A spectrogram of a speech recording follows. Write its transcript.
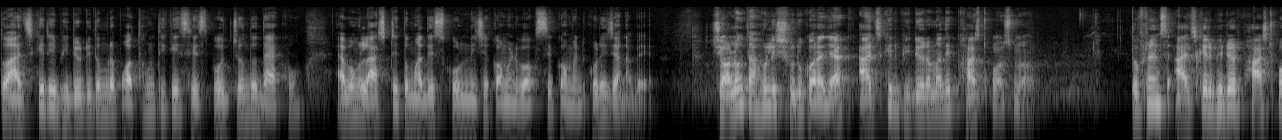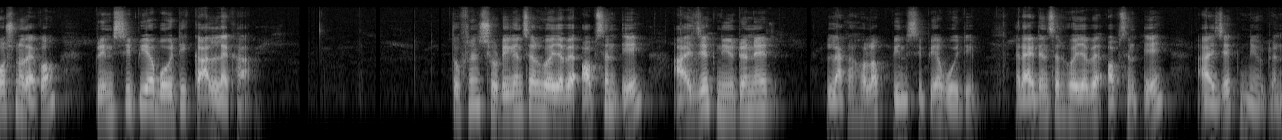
তো আজকের এই ভিডিওটি তোমরা প্রথম থেকে শেষ পর্যন্ত দেখো এবং লাস্টে তোমাদের স্কোর নিচে কমেন্ট বক্সে কমেন্ট করে জানাবে। চলো তাহলে শুরু করা যাক আজকের ভিডিওর আমাদের ফার্স্ট প্রশ্ন। তো ফ্রেন্ডস আজকের ভিডিওর ফার্স্ট প্রশ্ন দেখো প্রিন্সিপিয়া বইটি কার লেখা? তো ফ্রেন্ডস সঠিক অ্যান্সার হয়ে যাবে অপশন এ আইজ্যাক নিউটনের লেখা হলো প্রিন্সিপিয়া বইটি। রাইট অ্যান্সার হয়ে যাবে option A Isaac Newton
